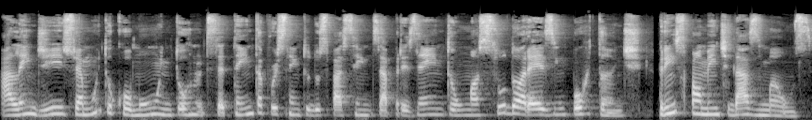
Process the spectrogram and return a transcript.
Além disso, é muito comum, em torno de 70% dos pacientes apresentam uma sudorese importante, principalmente das mãos.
